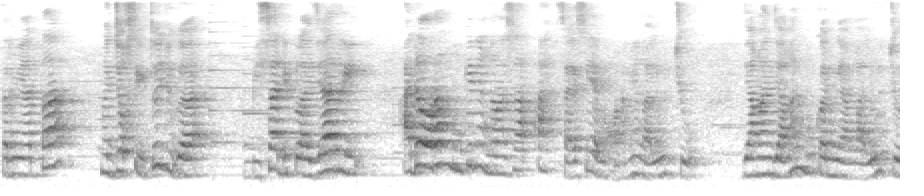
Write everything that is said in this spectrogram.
ternyata ngejokes itu juga bisa dipelajari. Ada orang mungkin yang ngerasa ah saya sih emang orangnya nggak lucu. Jangan-jangan bukan nggak lucu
